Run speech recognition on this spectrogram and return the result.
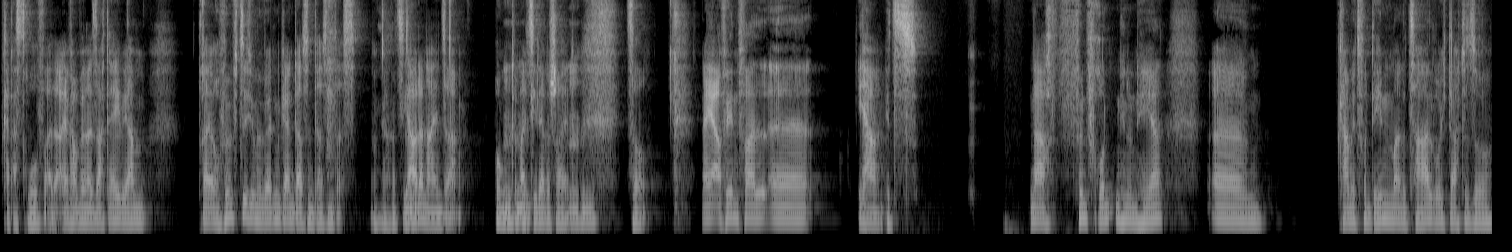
Katastrophe. Also einfach, wenn man sagt, hey, wir haben 3,50 Euro und wir würden gern das und das und das. Dann kannst du ja oder nein sagen. Punkt. Dann Mhm. weiß jeder Bescheid. Mhm. So. Naja, auf jeden Fall, äh, ja, jetzt nach fünf Runden hin und her ähm, kam jetzt von denen mal eine Zahl, wo ich dachte so,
